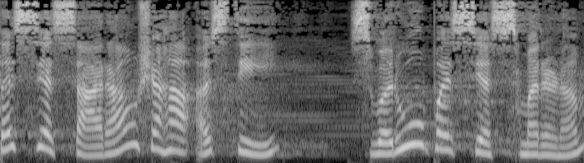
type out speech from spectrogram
तस्य सारांशः अस्ति स्वरूपस्य स्मरणम्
